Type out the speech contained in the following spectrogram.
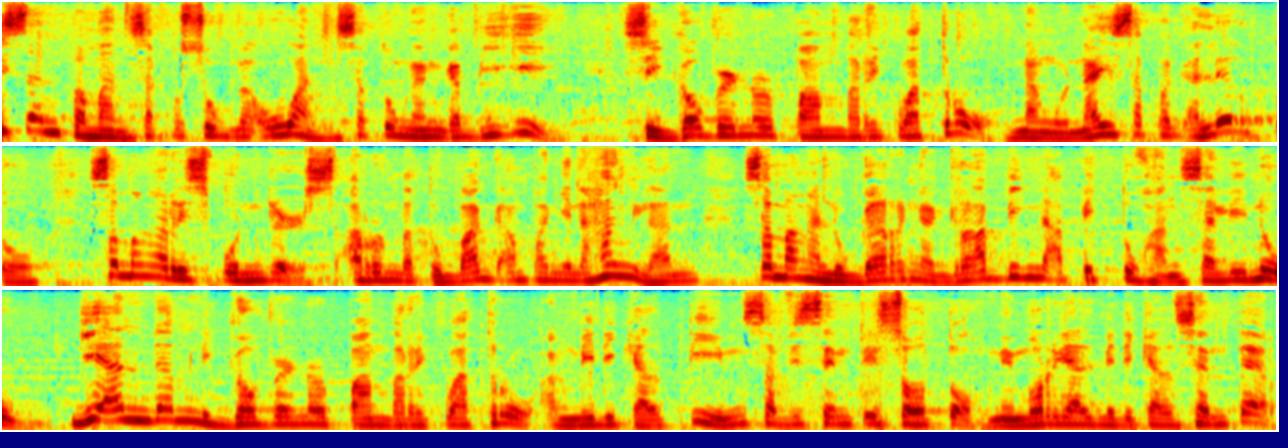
Bisan pa man sa kusog nga uwan sa tungang gabi, si Governor Pam Maricuatro nangunay sa pag-alerto sa mga responders aron matubag ang panginahanglan sa mga lugar nga grabing naapektuhan sa linog. Giandam ni Governor Pam Maricuatro ang medical team sa Vicente Soto Memorial Medical Center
